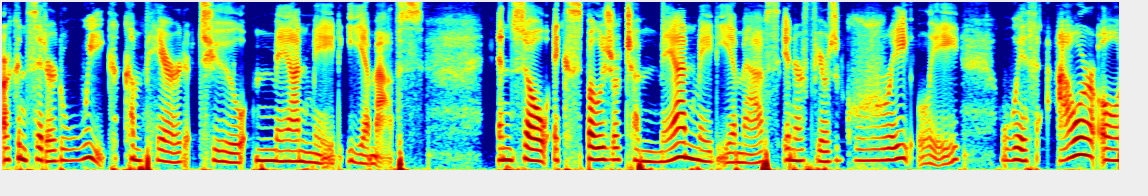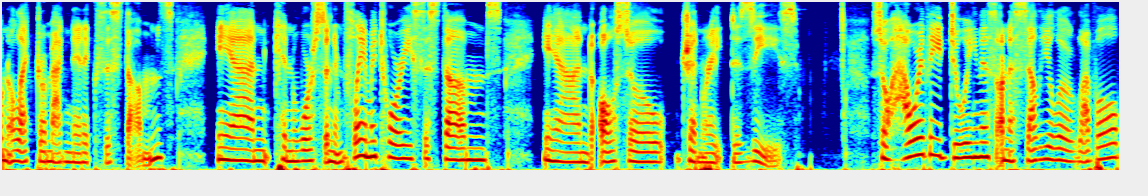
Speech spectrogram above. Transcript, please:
are considered weak compared to man made EMFs. And so, exposure to man made EMFs interferes greatly with our own electromagnetic systems and can worsen inflammatory systems and also generate disease. So how are they doing this on a cellular level?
